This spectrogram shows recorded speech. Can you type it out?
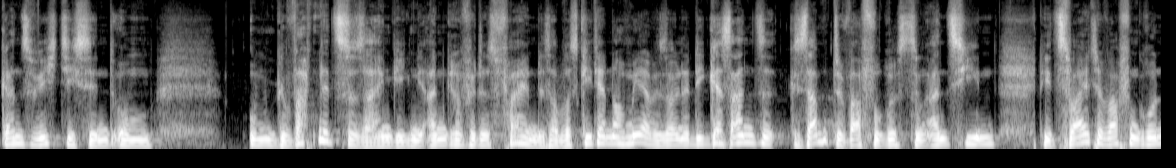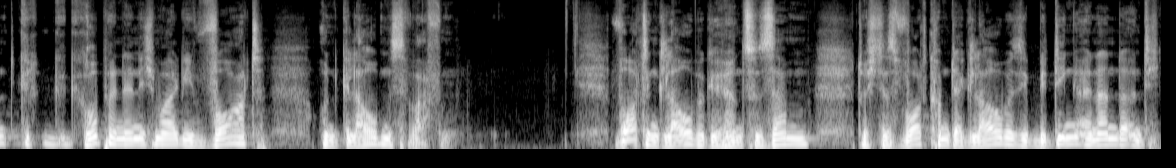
ganz wichtig sind, um, um gewappnet zu sein gegen die Angriffe des Feindes. Aber es geht ja noch mehr. Wir sollen ja die gesamte, gesamte Waffenrüstung anziehen. Die zweite Waffengruppe nenne ich mal die Wort- und Glaubenswaffen. Wort und Glaube gehören zusammen. Durch das Wort kommt der Glaube, sie bedingen einander. Und ich,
